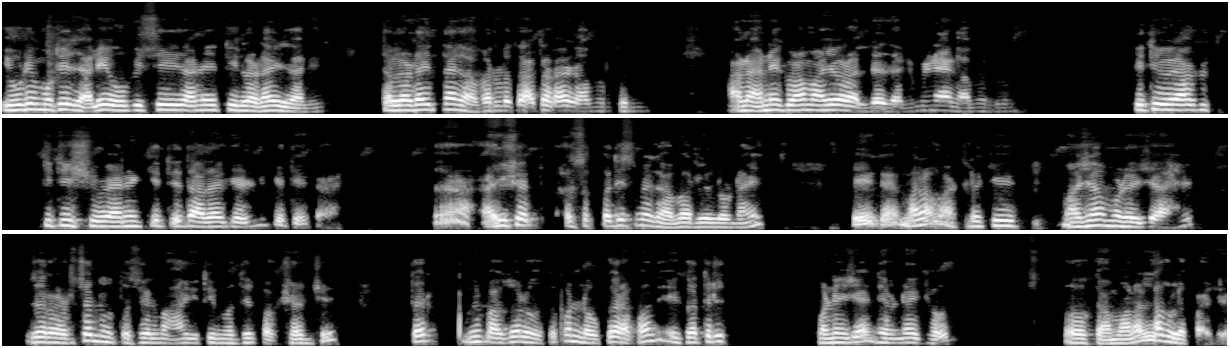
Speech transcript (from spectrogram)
एवढी मोठी झाली ओबीसी आणि ती लढाई झाली. तर लढाईत नाही घाबरलो तर आता काय घाबरतो मी? आणि अनेक वेळा माझ्यावर हल्ले झाले मी नाही घाबरलो. किती वेळा किती शिवाय आणि किती दादागिरी आणि किती काय. आयुष्यात असं कधीच मी घाबरलेलो नाही. ते काय मला वाटलं की माझ्यामुळे जे आहे जर अडचण होत असेल महायुतीमधील पक्षांची तर मी बाजूला होतो. पण लवकर आपण एकत्रितपणे जे निर्णय घेऊन कामाला लागलं पाहिजे.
